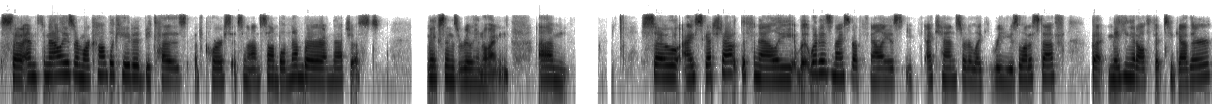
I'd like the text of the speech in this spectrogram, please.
so and finales are more complicated because, of course, it's an ensemble number, and that just makes things really annoying. Um, so I sketched out the finale. But what is nice about the finale is you, I can sort of like reuse a lot of stuff, but making it all fit together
